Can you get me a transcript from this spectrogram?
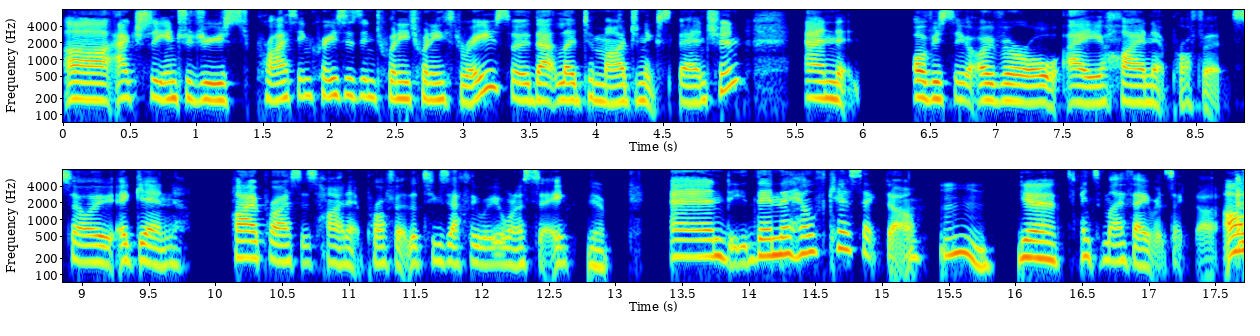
uh, actually introduced price increases in 2023. So that led to margin expansion and obviously overall a higher net profit. So again, higher prices, higher net profit. That's exactly what you want to see. Yep. And then the healthcare sector. Mm. Yeah. It's my favorite sector. Oh,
